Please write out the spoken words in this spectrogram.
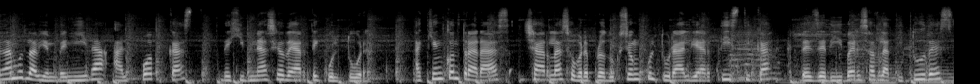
damos la bienvenida al podcast de Gimnasio de Arte y Cultura. Aquí encontrarás charlas sobre producción cultural y artística desde diversas latitudes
